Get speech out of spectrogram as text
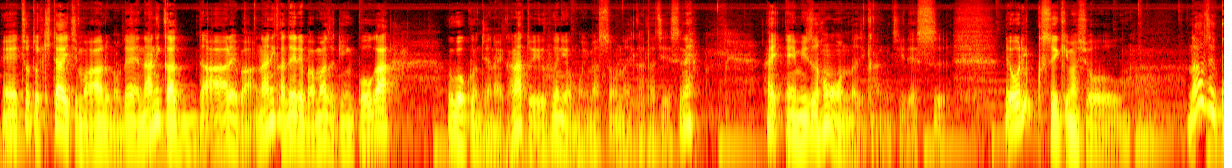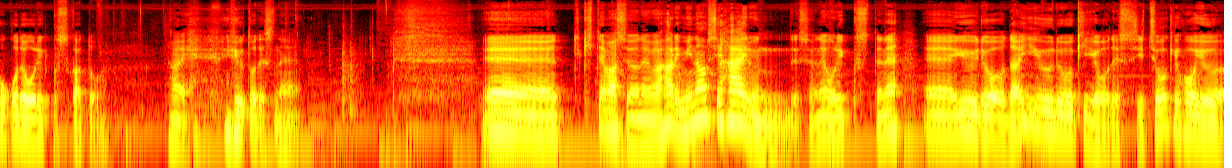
えー、ちょっと期待値もあるので、何かあれば、何か出れば、まず銀行が動くんじゃないかなというふうに思います。同じ形ですね。はい。えー、みずほも同じ感じです。で、オリックス行きましょう。なぜここでオリックスかと、はい、言うとですね、えー、来てますよね。やはり見直し入るんですよね、オリックスってね。えー、有料、大有料企業ですし、長期保有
